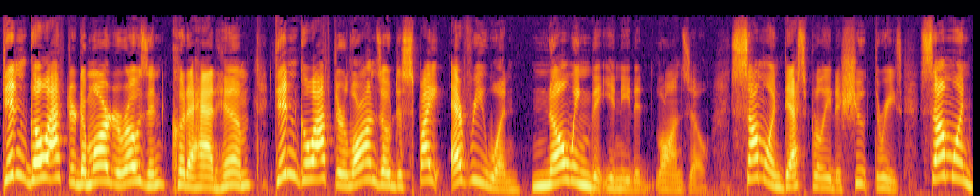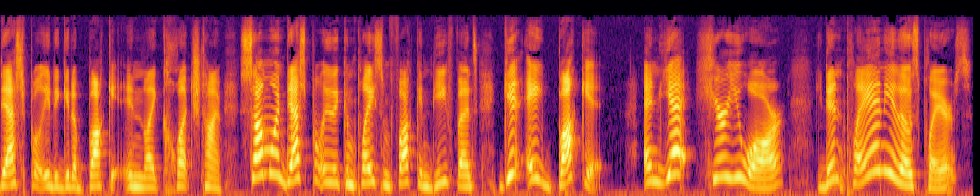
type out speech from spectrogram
Didn't go after DeMar DeRozan could have had him. Didn't go after Lonzo despite everyone knowing that you needed Lonzo. Someone desperately to shoot threes. Someone desperately to get a bucket in like clutch time. Someone desperately that can play some fucking defense. Get a bucket and yet, here you are. You didn't play any of those players.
